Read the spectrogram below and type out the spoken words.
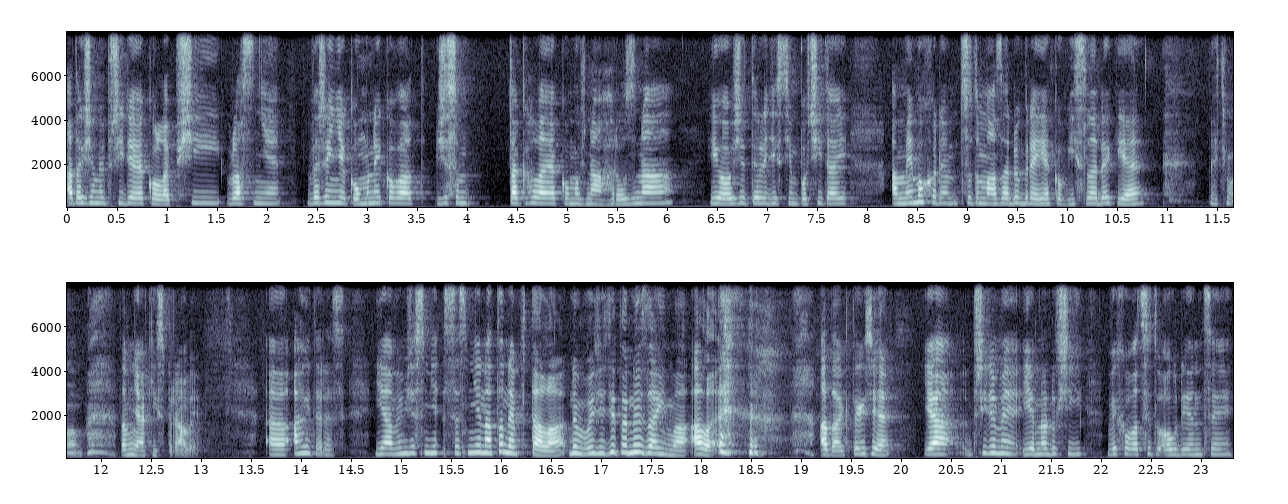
A takže mi přijde jako lepší vlastně veřejně komunikovat, že jsem takhle jako možná hrozná, jo, že ty lidi s tím počítají. A mimochodem, co to má za dobrý jako výsledek je, teď mám tam nějaký zprávy. Uh, ahoj Teres, já vím, že se mě na to neptala, nebo že tě to nezajímá, ale... a tak, takže já, přijde mi jednodušší vychovat si tu audienci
